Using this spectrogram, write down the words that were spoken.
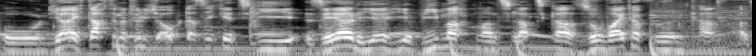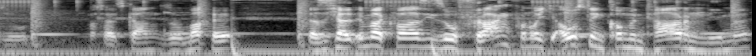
Und ja, ich dachte natürlich auch, dass ich jetzt die Serie hier, wie macht man Sluts klar, so weiterführen kann. Also, was heißt kann, so mache. Dass ich halt immer quasi so Fragen von euch aus den Kommentaren nehme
